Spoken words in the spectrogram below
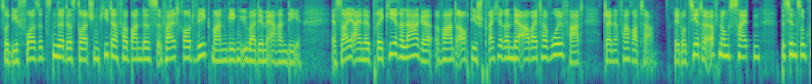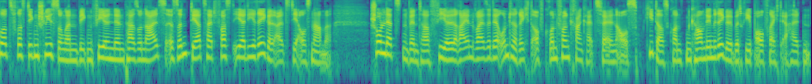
so die Vorsitzende des Deutschen Kita-Verbandes Waltraud Wegmann gegenüber dem RND. Es sei eine prekäre Lage, warnt auch die Sprecherin der Arbeiterwohlfahrt, Jennifer Rotter. Reduzierte Öffnungszeiten bis hin zu kurzfristigen Schließungen wegen fehlenden Personals sind derzeit fast eher die Regel als die Ausnahme. Schon letzten Winter fiel reihenweise der Unterricht aufgrund von Krankheitsfällen aus. Kitas konnten kaum den Regelbetrieb aufrechterhalten.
